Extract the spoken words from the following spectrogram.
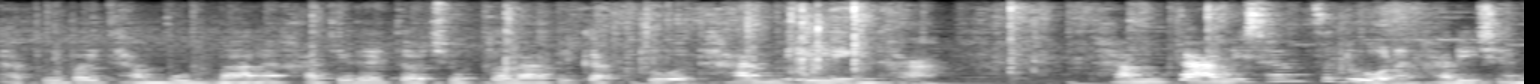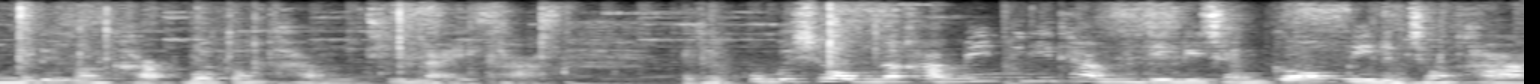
ค่ะ เพื่อไปทำบุญบ้านนะคะ จะได้ต่อโชคต่อลาภให้กับตัวท่านเองค่ะทำตามที่ท่านสะดวกนะคะดิฉันไม่ได้บังคับว่าต้องทำที่ไหนค่ะ แต่ถ้าคุณผู้ชมนะคะ ไม่มีที่ทำจริงๆดิฉันก็มีหนึ่งช่องทาง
